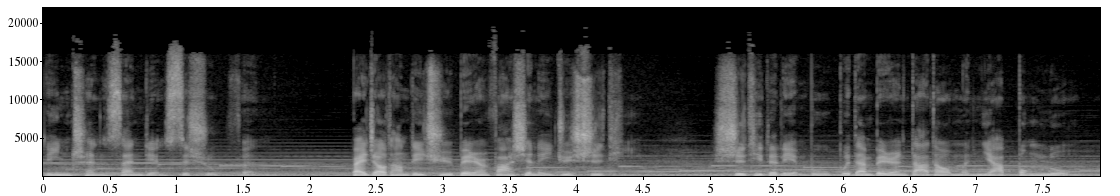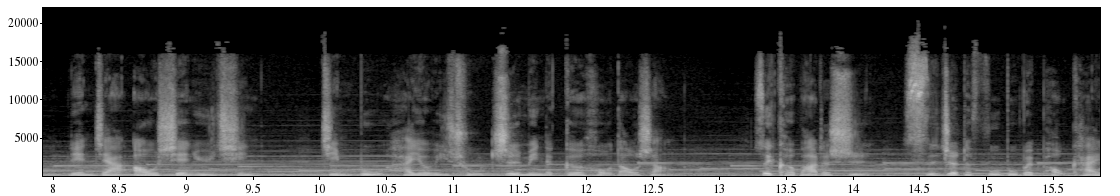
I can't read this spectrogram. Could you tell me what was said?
凌晨三点四十五分，白教堂地区被人发现了一具尸体。尸体的脸部不但被人打到门牙崩落，脸颊凹陷淤青，颈部还有一处致命的割喉刀伤。最可怕的是，死者的腹部被剖开，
